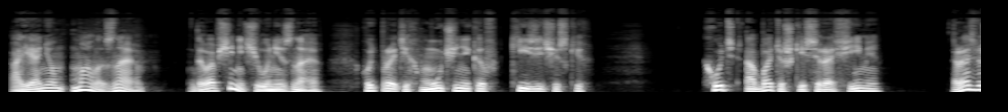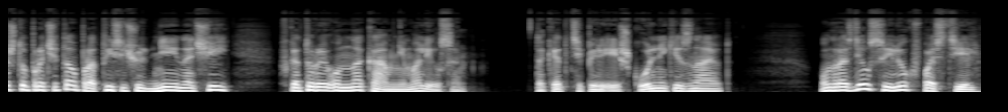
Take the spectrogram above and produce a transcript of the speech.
«А я о нем мало знаю. Да вообще ничего не знаю. Хоть про этих мучеников кизических, хоть о батюшке Серафиме. Разве что прочитал про тысячу дней и ночей в которой он на камне молился. Так это теперь и школьники знают. Он разделся и лег в постель,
